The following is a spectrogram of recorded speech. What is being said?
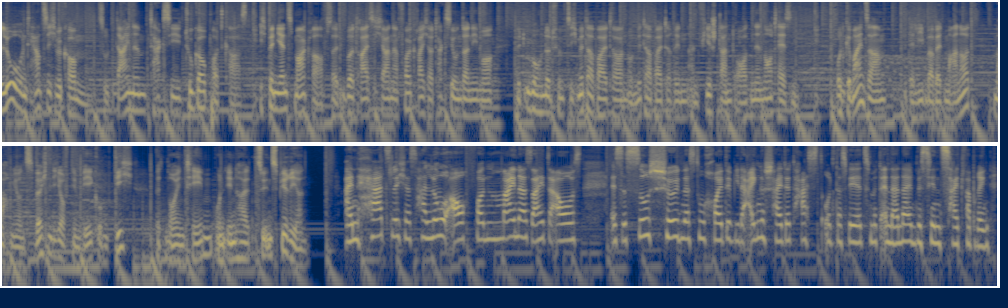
Hallo und herzlich willkommen zu deinem Taxi to go Podcast. Ich bin Jens Markgraf, seit über 30 Jahren erfolgreicher Taxiunternehmer mit über 150 Mitarbeitern und Mitarbeiterinnen an vier Standorten in Nordhessen. Und gemeinsam mit der lieben Babette Mahnert machen wir uns wöchentlich auf den Weg, um dich mit neuen Themen und Inhalten zu inspirieren. Ein herzliches Hallo auch von meiner Seite aus. Es ist so schön, dass du heute wieder eingeschaltet hast und dass wir jetzt miteinander ein bisschen Zeit verbringen.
